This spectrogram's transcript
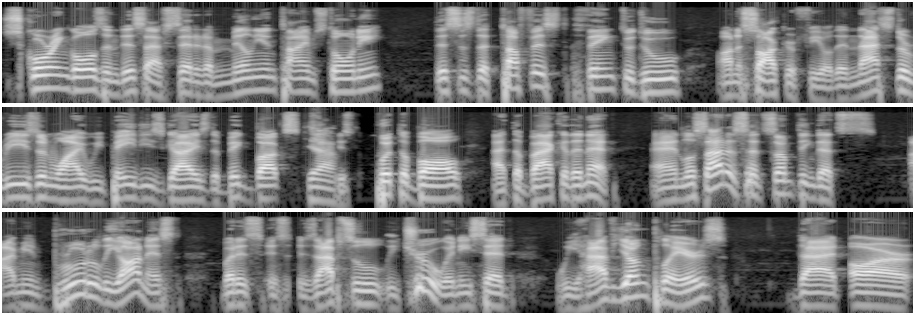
Scoring goals in this, I've said it a million times, Tony. This is the toughest thing to do on a soccer field. And that's the reason why we pay these guys the big bucks yeah. is to put the ball at the back of the net. And Losada said something that's, I mean, brutally honest, but it's, is, is absolutely true. And he said, we have young players that are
